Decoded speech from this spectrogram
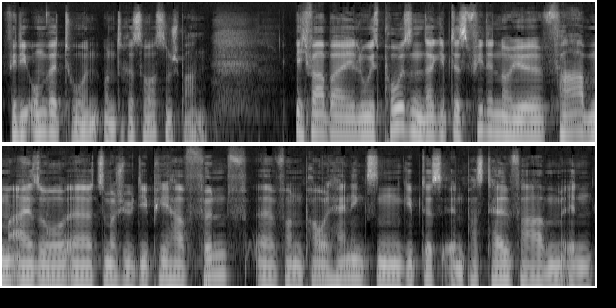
für die Umwelt tun und Ressourcen sparen. Ich war bei Louis Posen, da gibt es viele neue Farben, also äh, zum Beispiel die PH5 äh, von Paul Henningsen gibt es in Pastellfarben, in,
